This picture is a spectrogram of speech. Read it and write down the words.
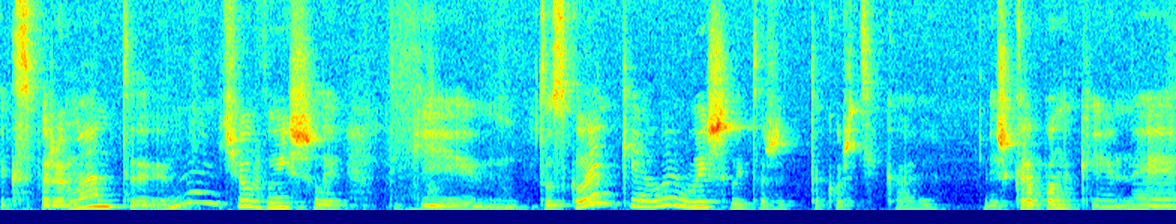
експеримент. Е, Ну, нічого, вийшли. Такі тускленькі, але вийшли теж також цікаві. крапанки, не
